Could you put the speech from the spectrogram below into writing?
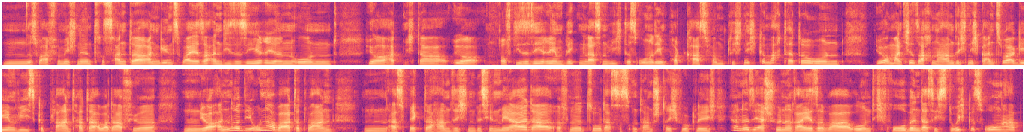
Hm, das war für mich eine interessante Herangehensweise an diese Serien und ja, hat mich da ja auf diese Serien blicken lassen, wie ich das ohne den Podcast vermutlich nicht gemacht hätte. Und ja, manche Sachen haben sich nicht ganz so ergeben, wie ich es geplant hatte, aber dafür hm, ja andere, die unerwartet waren, hm, Aspekte haben sich ein bisschen mehr da eröffnet, so dass es unterm Strich wirklich ja eine sehr schöne Reise war und ich froh bin, dass ich es durchgezogen habe.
